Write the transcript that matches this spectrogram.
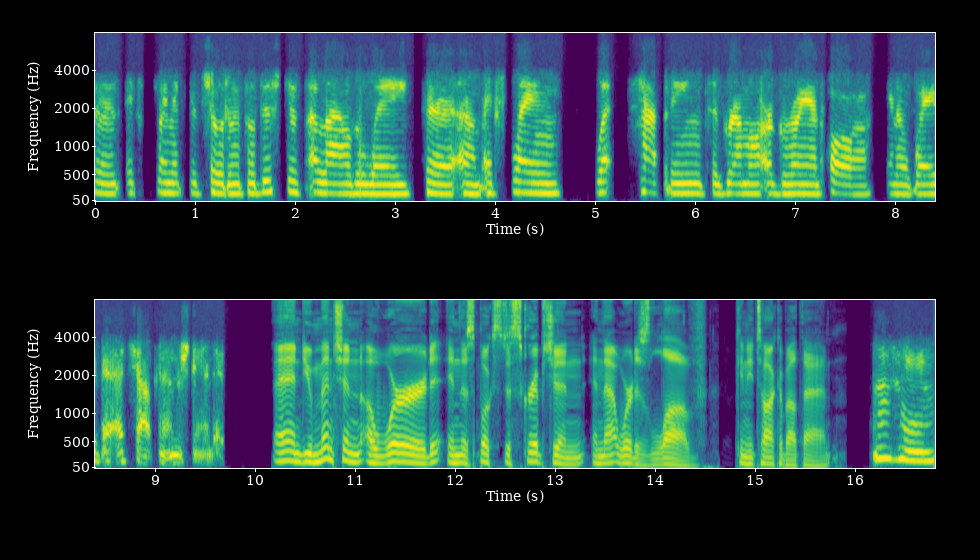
to explain it to children. So this just allows a way to um, explain what's happening to grandma or grandpa in a way that a child can understand it. And you mention a word in this book's description, and that word is love. Can you talk about that? Mm-hmm.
